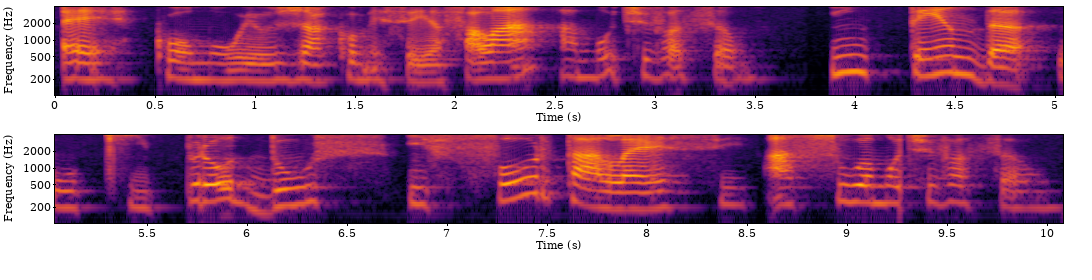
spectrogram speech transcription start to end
é, como eu já comecei a falar, a motivação. Entenda o que produz e fortalece a sua motivação.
